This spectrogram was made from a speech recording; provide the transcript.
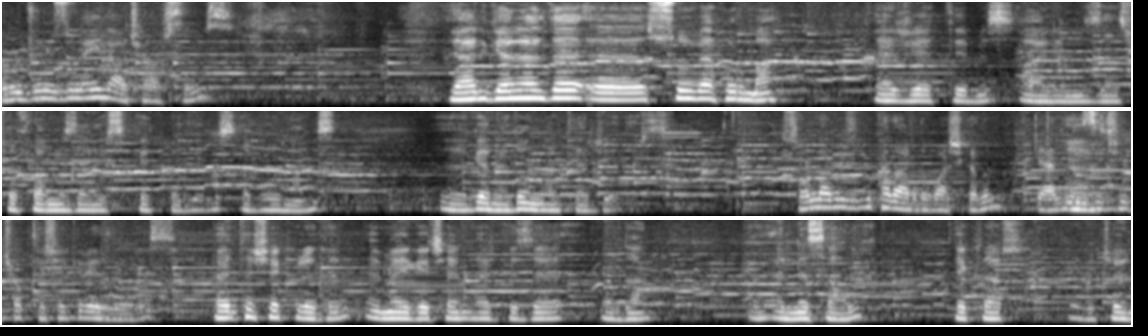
Orucunuzu neyle açarsınız? Yani genelde e, su ve hurma tercih ettiğimiz ailemizde, soframızdan eksik etmediğimiz tabii hurmamız. E, genelde onları tercih ederiz. Sorularımız bu kadardı başkanım. Geldiğiniz Evet. için çok teşekkür ediyoruz. Ben teşekkür ederim. Emeği geçen herkese buradan eline sağlık. Tekrar bütün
